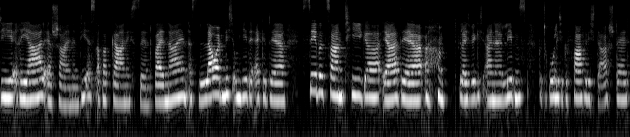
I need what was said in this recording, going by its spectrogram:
die real erscheinen, die es aber gar nicht sind, weil nein, es lauert nicht um jede Ecke der Säbelzahntiger, ja, der äh, vielleicht wirklich eine lebensbedrohliche Gefahr für dich darstellt.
